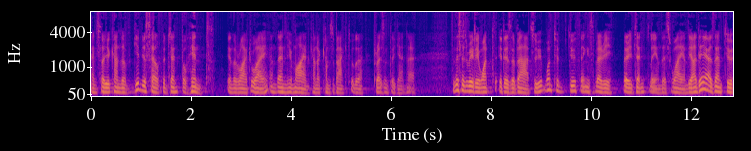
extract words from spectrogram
and so you kind of give yourself a gentle hint in the right way, and then your mind kind of comes back to the present again. Uh, so this is really what it is about. So you want to do things very, very gently in this way. And the idea is then to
